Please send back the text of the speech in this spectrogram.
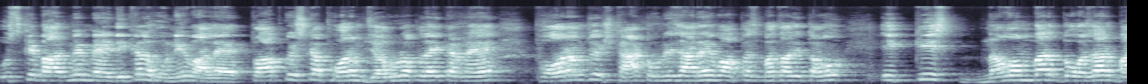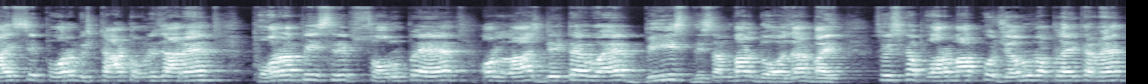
उसके बाद में मेडिकल होने वाला है। तो आपको इसका फॉर्म ज़रूर अप्लाई करना है। फॉर्म जो स्टार्ट होने जा रहे हैं वापस बता देता हूँ। 21 नवंबर 2022 से फॉर्म स्टार्ट होने जा रहे हैं। फॉर्म पे सिर्फ़ सौ रुपए है और लास्ट डेट है, वो है 20 दिसंबर 2022 तो इसका फॉर्म आपको ज़रूर अप्लाई करना है।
